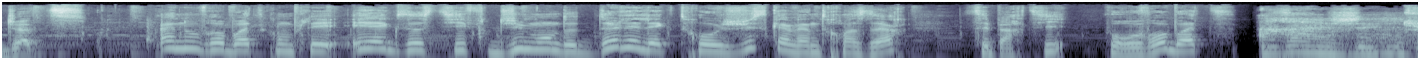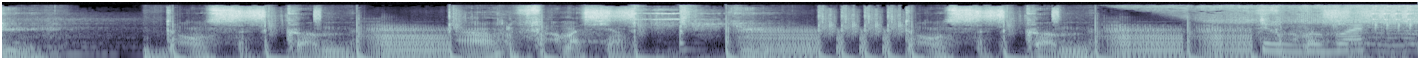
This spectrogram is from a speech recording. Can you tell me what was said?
Jats. Un ouvre-boîte complet et exhaustif du monde de l'électro jusqu'à 23h. C'est parti pour ouvre-boîte. Rage. Tu danses comme un pharmacien. Tu danses comme Ouvre-boîte.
